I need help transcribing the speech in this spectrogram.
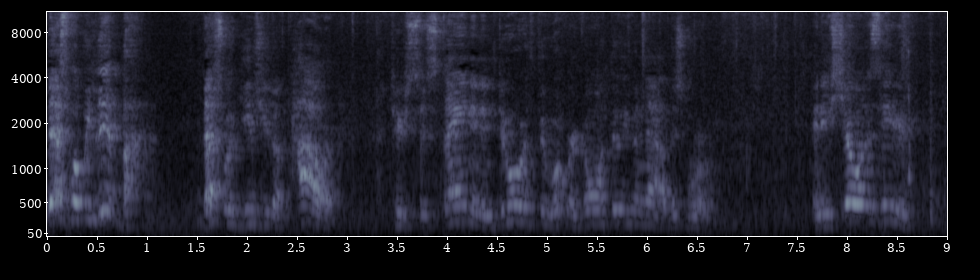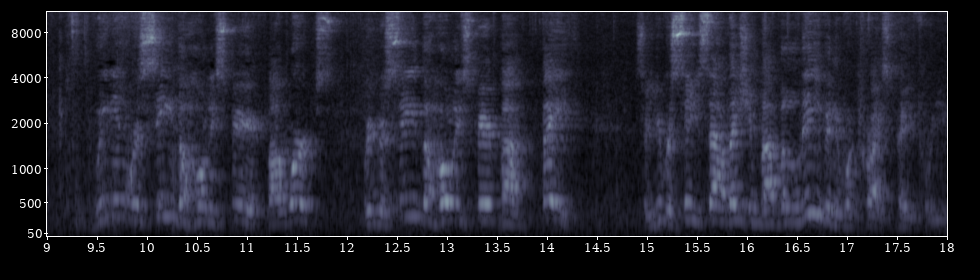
That's what we live by. That's what gives you the power to sustain and endure through what we're going through even now, this world. And he's showing us here, we didn't receive the Holy Spirit by works. We received the Holy Spirit by faith. So you receive salvation by believing in what Christ paid for you.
